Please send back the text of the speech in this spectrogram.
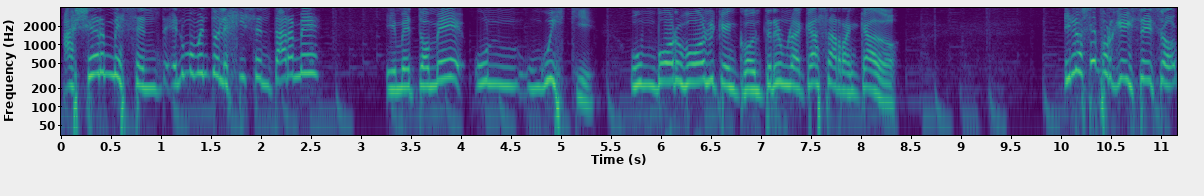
Ayer me senté. En un momento elegí sentarme y me tomé un, un whisky. Un borbón que encontré en una casa arrancado. Y no sé por qué hice eso.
